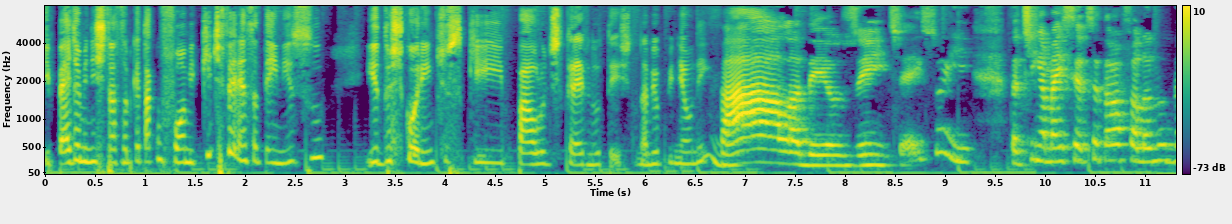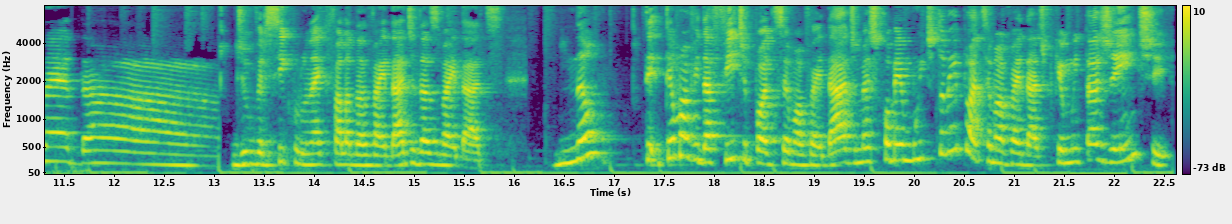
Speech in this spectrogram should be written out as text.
e pede administração porque tá com fome. Que diferença tem nisso e dos coríntios que Paulo descreve no texto. Na minha opinião, nenhuma. Fala, Deus, gente. É isso aí. Tatinha, mais cedo você estava falando, né, da... de um versículo, né, que fala da vaidade das vaidades. Não ter uma vida fit pode ser uma vaidade, mas comer muito também pode ser uma vaidade, porque muita gente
